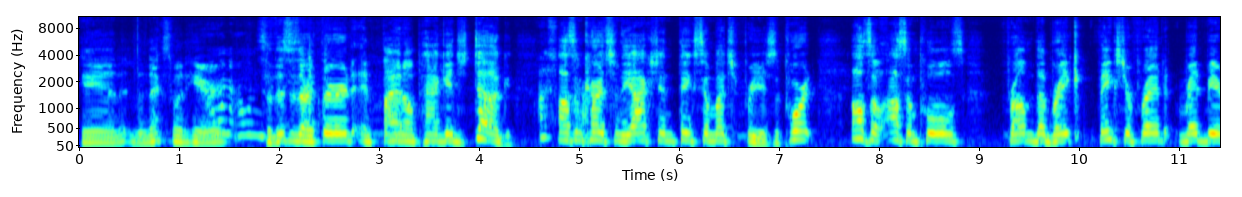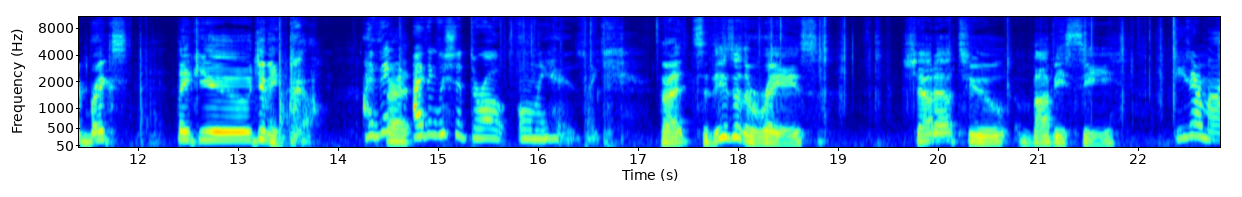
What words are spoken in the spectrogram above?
one. And the next one here. I wanna- I wanna so this is our third and final oh. package. Doug, Awesome awesome cards from the auction. Thanks so much for your support. Also, awesome pools from the break. Thanks, your friend Redbeard Breaks. Thank you, Jimmy. I think Alright. I think we should throw only his. Like All right, so these are the Rays. Shout out to Bobby C. these are mine.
